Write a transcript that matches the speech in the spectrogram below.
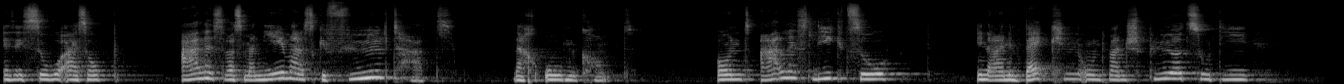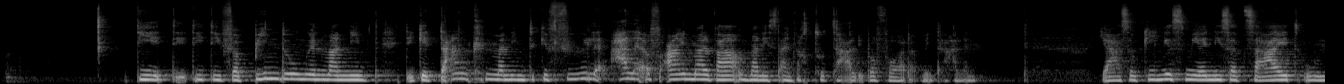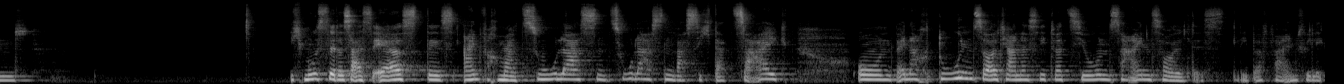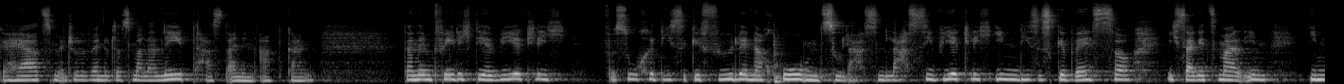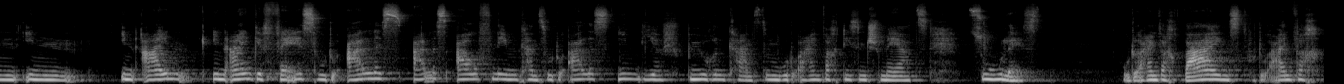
es ist so, als ob alles, was man jemals gefühlt hat, nach oben kommt. Und alles liegt so in einem Becken und man spürt so die, die, die, die, die Verbindungen, man nimmt die Gedanken, man nimmt die Gefühle, alle auf einmal wahr und man ist einfach total überfordert mit allem. Ja, so ging es mir in dieser Zeit und ich musste das als erstes einfach mal zulassen, zulassen, was sich da zeigt. Und wenn auch du in solch einer Situation sein solltest, lieber feinfühliger Herzmensch, oder wenn du das mal erlebt hast, einen Abgang, dann empfehle ich dir wirklich, versuche diese Gefühle nach oben zu lassen. Lass sie wirklich in dieses Gewässer, ich sage jetzt mal, in, in, in in ein, in ein Gefäß, wo du alles, alles aufnehmen kannst, wo du alles in dir spüren kannst und wo du einfach diesen Schmerz zulässt, wo du einfach weinst, wo du einfach,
